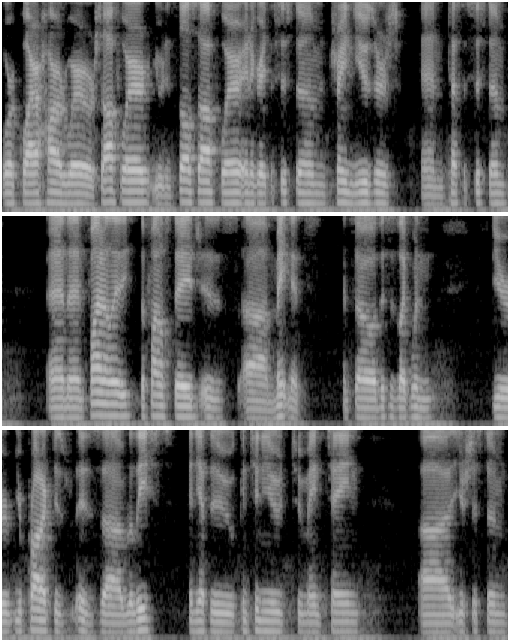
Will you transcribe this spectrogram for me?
or acquire hardware or software. You would install software, integrate the system, train users, and test the system. And then finally, the final stage is uh, maintenance. And so, this is like when your your product is is uh, released and you have to continue to maintain uh, your system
